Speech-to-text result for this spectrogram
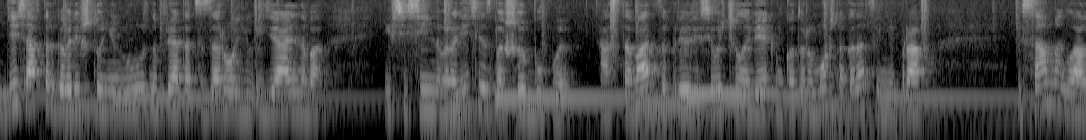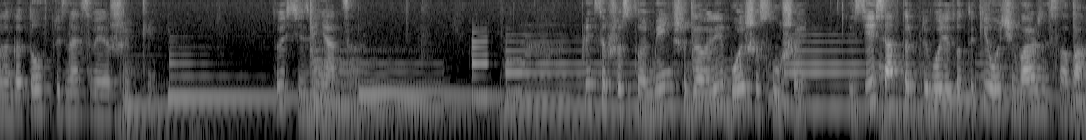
Здесь автор говорит, что не нужно прятаться за ролью идеального и всесильного родителя с большой буквы, а оставаться прежде всего человеком, который может оказаться неправ, и самое главное, готов признать свои ошибки, то есть извиняться. Принцип шестой. Меньше говори, больше слушай. Здесь автор приводит вот такие очень важные слова.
